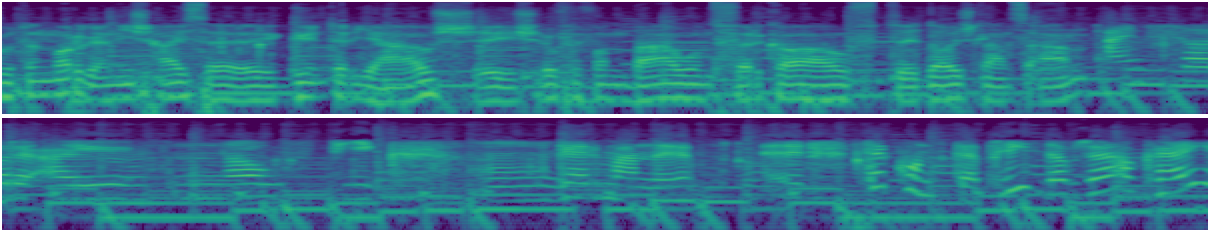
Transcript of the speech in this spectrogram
Guten Morgen, ich heiße Günther Jausch. Ich rufe von Bau und Verkauf Deutschlands an. I'm sorry, I no speak mm, Germany. E, Sekundkę, please, dobrze, okej?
